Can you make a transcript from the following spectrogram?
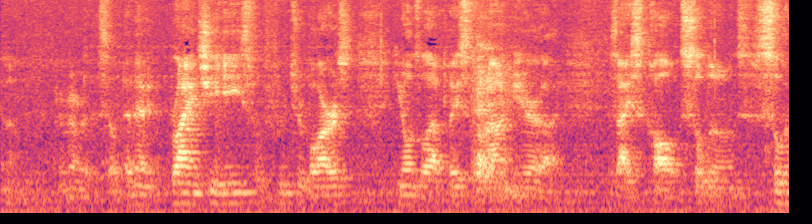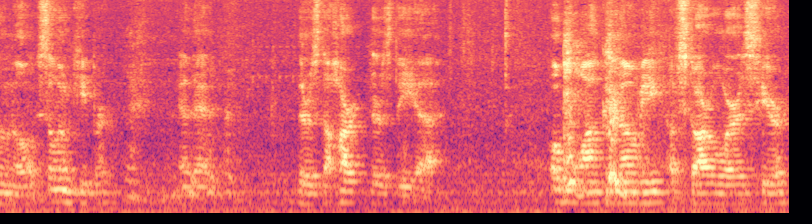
you know, remember that. So, and then Brian Sheehy's from Future Bars, he owns a lot of places around here, uh, as I call it, saloons, saloon, saloon keeper. And then there's the heart, there's the uh, Obi-Wan Kenobi of Star Wars here,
